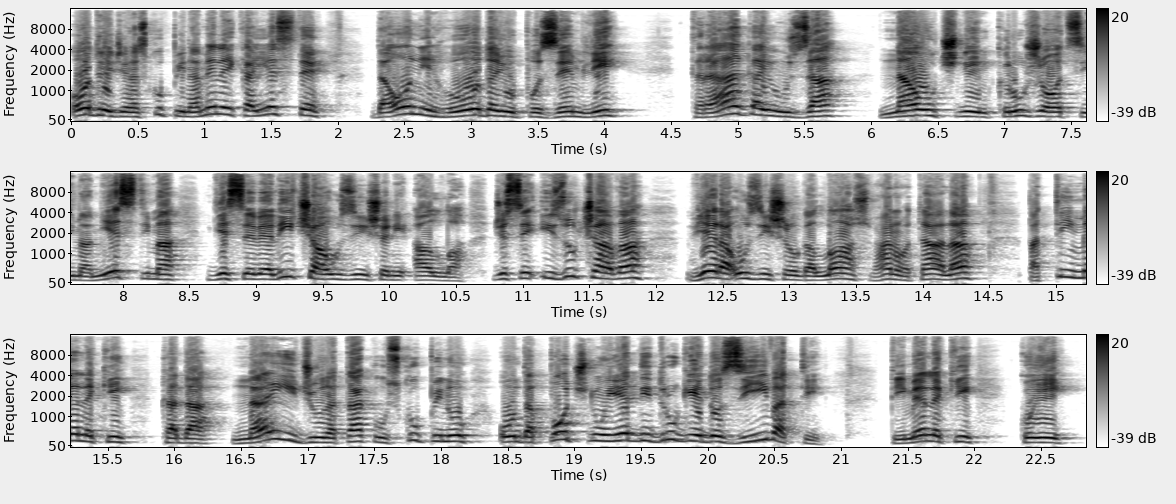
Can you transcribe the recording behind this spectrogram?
određena skupina meleka jeste da oni hodaju po zemlji, tragaju za naučnim kružocima, mjestima gdje se veliča uzvišeni Allah, gdje se izučava vjera uzvišenog Allaha subhanahu wa ta'ala, pa ti meleki kada naiđu na takvu skupinu, onda počnu jedni druge dozivati. Ti meleki koji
